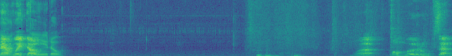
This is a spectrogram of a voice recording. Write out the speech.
Mèo quay đầu. Quá, bỏ mơ rụp sân.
